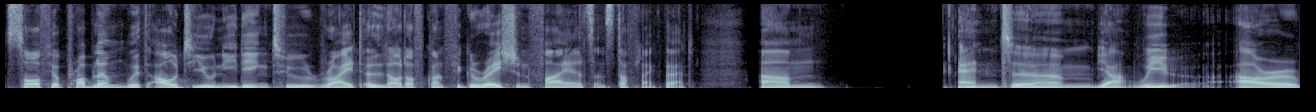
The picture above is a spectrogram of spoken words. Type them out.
solve your problem without you needing to write a lot of configuration files and stuff like that. Um, and um, yeah, we are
